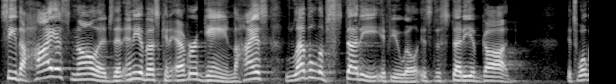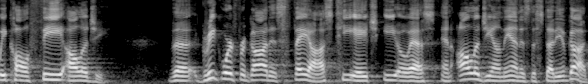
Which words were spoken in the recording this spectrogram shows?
See, the highest knowledge that any of us can ever gain, the highest level of study, if you will, is the study of God. It's what we call theology. The Greek word for God is theos, T H E O S, and ology on the end is the study of God.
